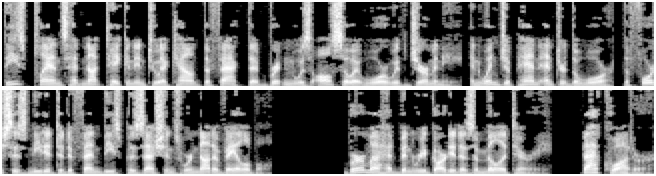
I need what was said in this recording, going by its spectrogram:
These plans had not taken into account the fact that Britain was also at war with Germany, and when Japan entered the war, the forces needed to defend these possessions were not available. Burma had been regarded as a military backwater.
